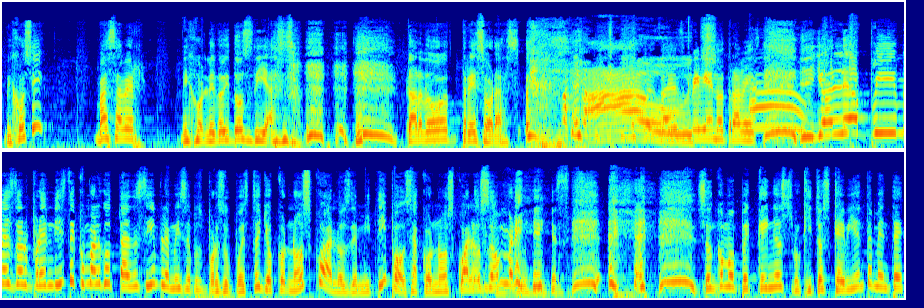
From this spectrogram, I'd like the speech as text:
Me dijo, sí, vas a ver. Me dijo, le doy dos días. Tardó tres horas. me está escribiendo otra vez. Y yo, Leopi, me sorprendiste como algo tan simple. Me dice, pues por supuesto, yo conozco a los de mi tipo, o sea, conozco a los hombres. Son como pequeños truquitos que evidentemente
